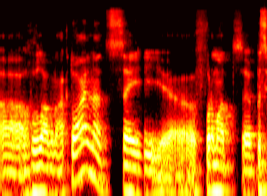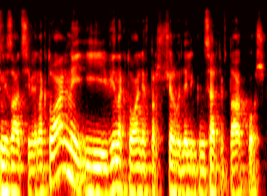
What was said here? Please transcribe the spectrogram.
Гугла вона актуальна. Цей е, формат е, песимізації він актуальний, і він актуальний в першу чергу для лінк-інсертів також.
